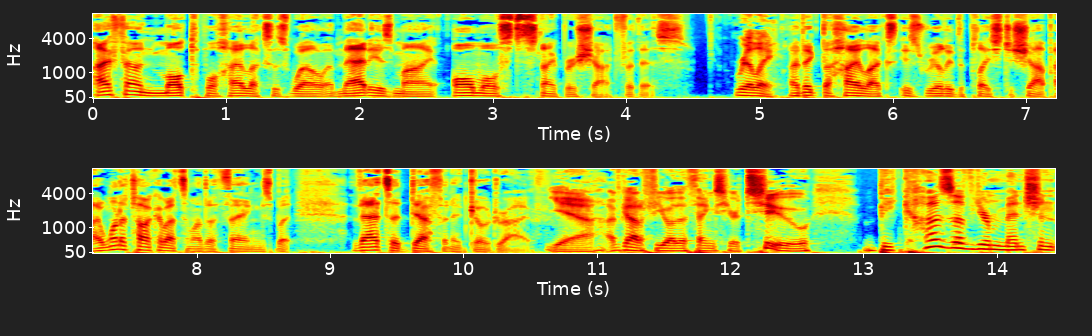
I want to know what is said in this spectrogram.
I found multiple Hilux as well, and that is my almost sniper shot for this. Really, I think the Hilux is really the place to shop. I want to talk about some other things, but that's a definite go drive. Yeah, I've got a few other things here too. Because of your mention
